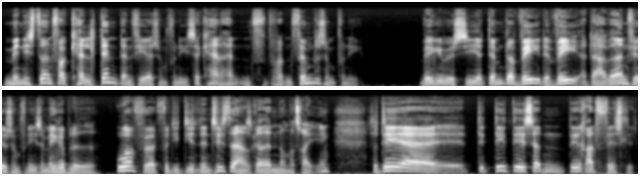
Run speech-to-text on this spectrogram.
Men i stedet for at kalde den den fjerde symfoni, så kalder han den for den femte symfoni. Hvilket vil sige, at dem, der ved det, ved, at der har været en fjerde symfoni, som ikke er blevet uopført, fordi de, den sidste, han har skrevet, er den nummer tre. Ikke? Så det er, det, det, det, er sådan, det er ret festligt.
